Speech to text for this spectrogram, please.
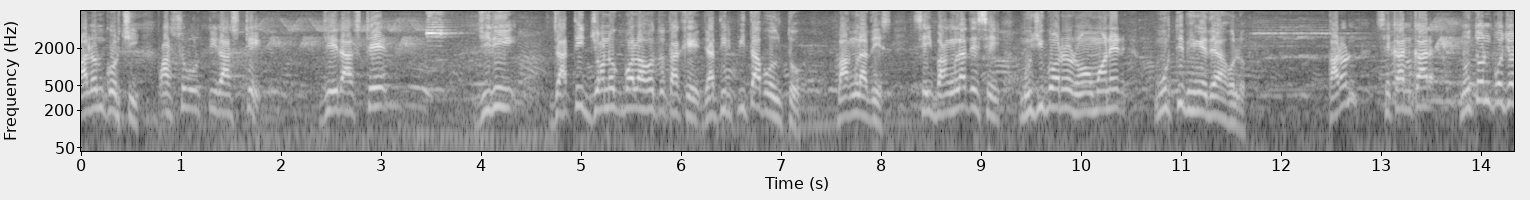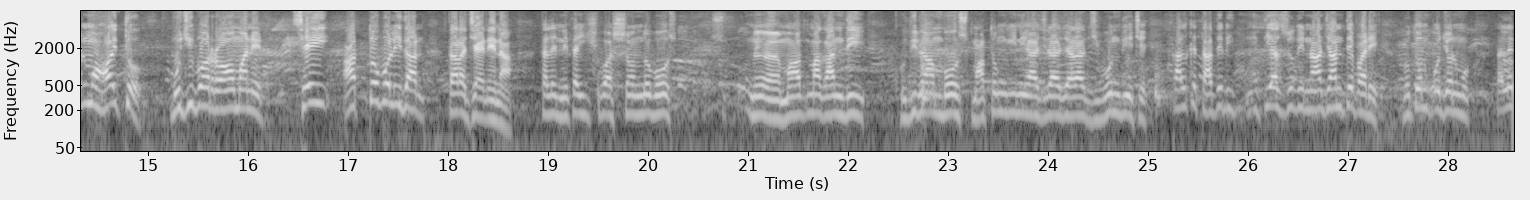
পালন করছি, পার্শ্ববর্তী রাষ্ট্রে। যে রাষ্ট্রের যিনি জাতির জনক বলা হতো তাকে, জাতির পিতা বলতো বাংলাদেশ, সেই বাংলাদেশে মুজিবুর রহমানের মূর্তি ভেঙে দেওয়া হলো। কারণ সেখানকার নতুন প্রজন্ম হয়তো মুজিবুর রহমানের সেই আত্মবলিদান তারা জানে না। তাহলে নেতাজি সুভাষচন্দ্র বোস, মহাত্মা গান্ধী, ক্ষুদিরাম বোস, মাতঙ্গিনী আজরা যারা জীবন দিয়েছে, কালকে তাদের ইতিহাস যদি না জানতে পারে নতুন প্রজন্ম, তাহলে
